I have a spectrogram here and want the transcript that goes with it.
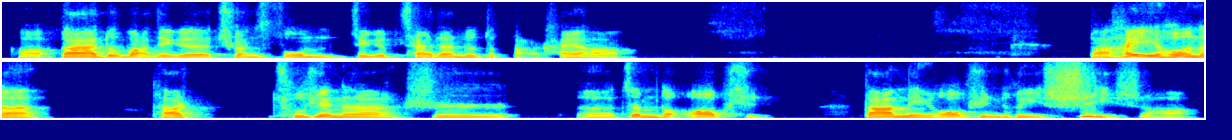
好，大家都把这个 transform 这个菜单都都打开哈。打开以后呢，它出现的呢是呃这么多 option，大家每个 option 都可以试一试哈。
